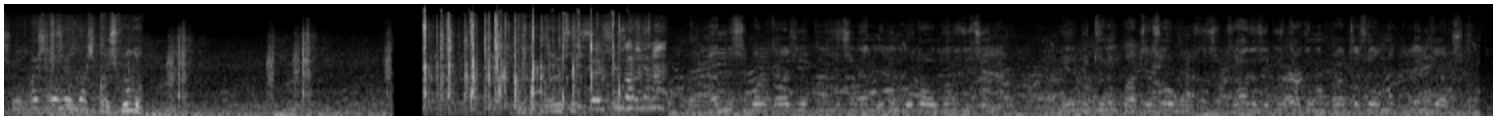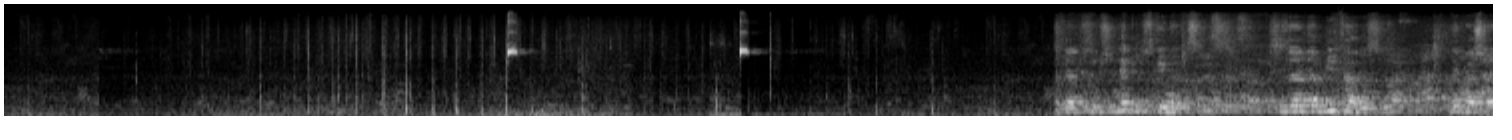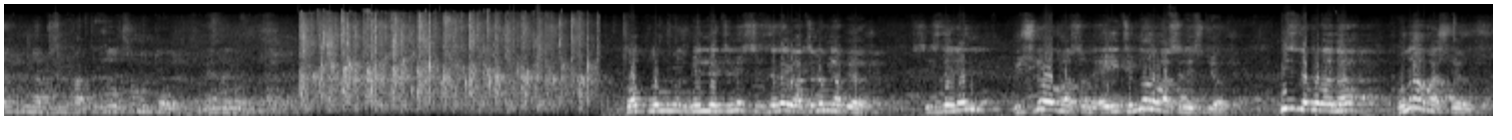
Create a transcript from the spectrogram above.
Hoş geldiniz başkanım. Hoş bulduk. Görüşürüz. Görüşürüz başkanım. Hem bu sporu tercih ettiğiniz için hem bugün burada olduğunuz için bir bütünün parçası olduğunuz için sadece bir takımın parçası olmak bile güzel bir şey. Sizler bizim için hepimiz kıymetlisiniz. Sizlerden bir tanesi ve başarılı bunlar bizim katkımız olursa mutlu oluruz, memnun oluruz. Toplumumuz, milletimiz sizlere yatırım yapıyor. Sizlerin güçlü olmasını, eğitimli olmasını istiyor. Biz de burada bunu amaçlıyoruz.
